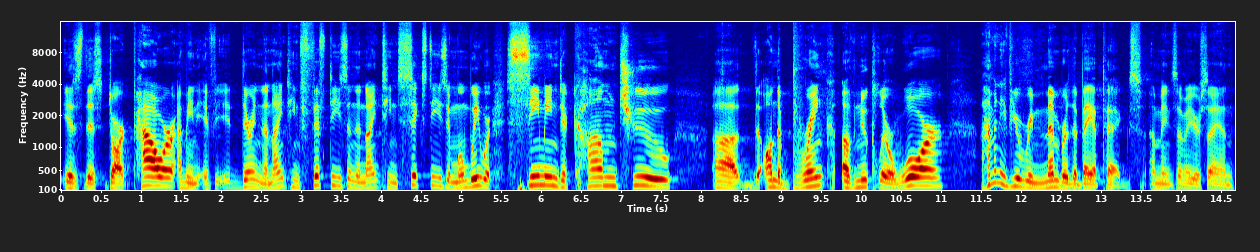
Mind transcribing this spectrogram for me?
is this dark power. I mean, if during the 1950s and the 1960s, and when we were seeming to come to uh, the, on the brink of nuclear war, how many of you remember the Bay of Pigs? I mean, some of you are saying,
